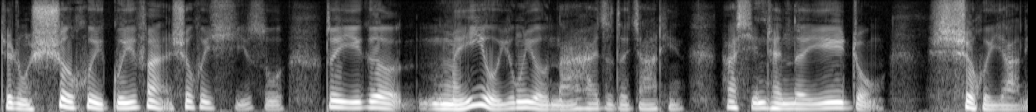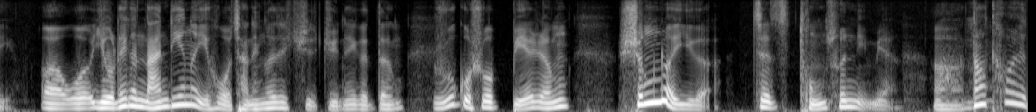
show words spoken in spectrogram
这种社会规范、社会习俗，对一个没有拥有男孩子的家庭，它形成的一种社会压力？呃，我有那个男丁了以后，我才能够举举那个灯。如果说别人生了一个在同村里面。啊，那他会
